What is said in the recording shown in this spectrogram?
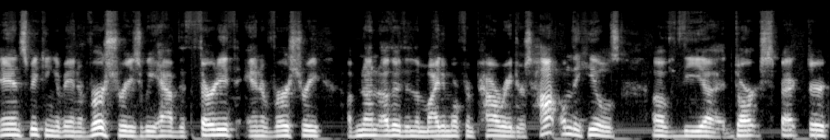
And speaking of anniversaries, we have the 30th anniversary of none other than the Mighty Morphin Power Rangers, hot on the heels of the uh, Dark Spectre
